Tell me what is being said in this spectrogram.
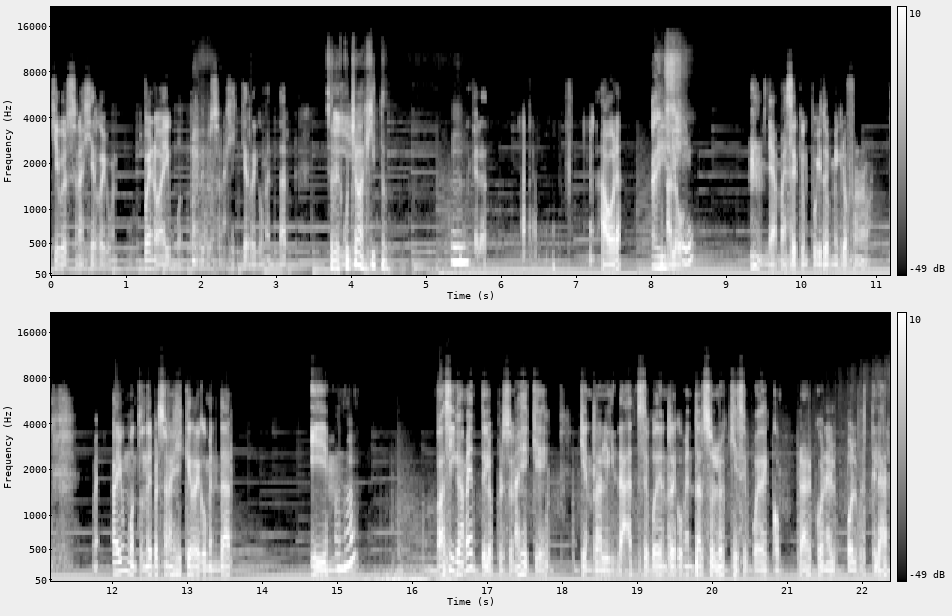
¿Qué personaje recomendar? Bueno, hay un montón de personajes que recomendar. Se Y- escucha bajito. Mm, Espera. ¿Ahora? Ahí Aló. sí. ya, me acerqué un poquito el micrófono. Bueno, hay un montón de personajes que recomendar. Y mm, básicamente los personajes que, que en realidad se pueden recomendar son los que se pueden comprar con el polvo estelar.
